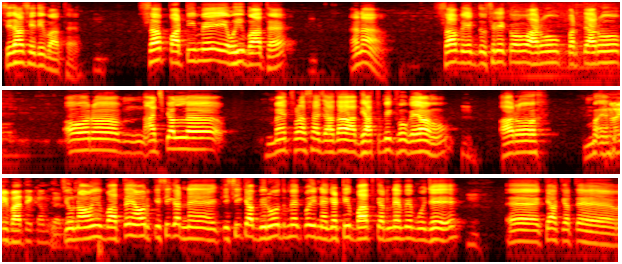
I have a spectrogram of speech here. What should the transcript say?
सीधा सीधी बात है। सब पार्टी में वही बात है है ना? सब एक दूसरे को आरोप प्रत्यारोप और आजकल मैं थोड़ा सा ज़्यादा आध्यात्मिक हो गया हूँ और चुनावी बातें कम चुनावी बातें और किसी का किसी का विरोध में कोई नेगेटिव बात करने में मुझे ए, हम्म। क्या कहते हैं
